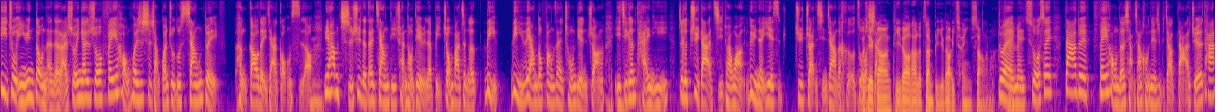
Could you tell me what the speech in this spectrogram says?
挹注营运动能的来说，应该是说飞鸿会是市场关注度相对。很高的一家公司哦，因为他们持续的在降低传统电源的比重，把整个力力量都放在充电桩，以及跟台泥这个巨大的集团往绿能 ES。去转型这样的合作，而且刚刚提到它的占比也到一成以上了嘛？对，没错。所以大家对飞鸿的想象空间是比较大，觉得它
